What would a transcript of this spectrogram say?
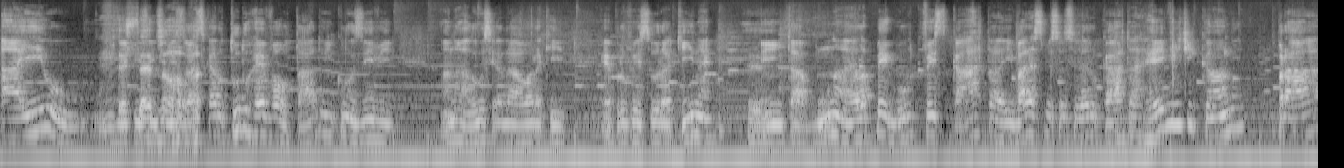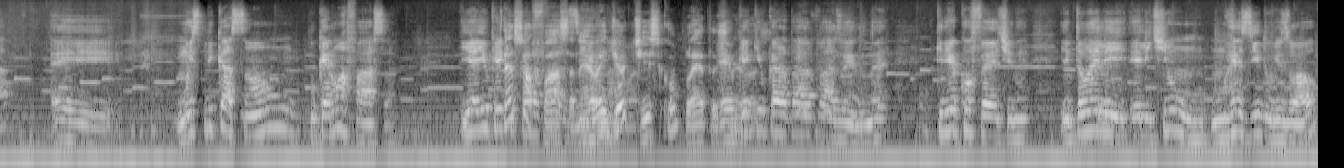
Aí o, os deficientes é visuais ficaram tudo revoltados, inclusive Ana Lúcia, da hora que é professora aqui, né? É. Em Itabuna, ela pegou, fez carta e várias pessoas fizeram carta reivindicando pra é, uma explicação porque era uma farsa. E aí o que, que Não é o cara farsa, fazia né? É uma idiotice completa. É, o que, que o cara tava fazendo, né? Queria confete, né? Então ele, ele tinha um, um resíduo visual,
